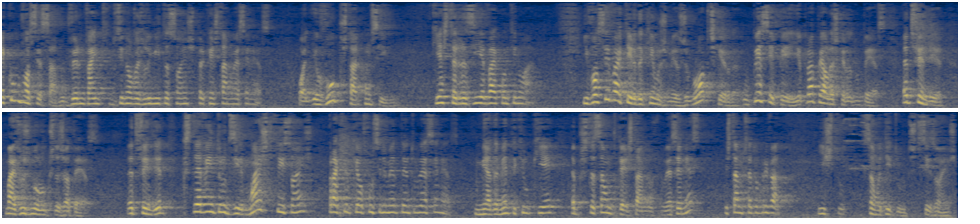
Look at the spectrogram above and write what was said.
é como você sabe, o Governo vai introduzir novas limitações para quem está no SNS. Olha, eu vou apostar consigo que esta razia vai continuar. E você vai ter daqui a uns meses o Bloco de Esquerda, o PCP e a própria ala esquerda do PS a defender mais os malucos da JS a defender que se devem introduzir mais restrições para aquilo que é o funcionamento dentro do SNS, nomeadamente aquilo que é a prestação de quem está no SNS e está no setor privado. Isto são atitudes, decisões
